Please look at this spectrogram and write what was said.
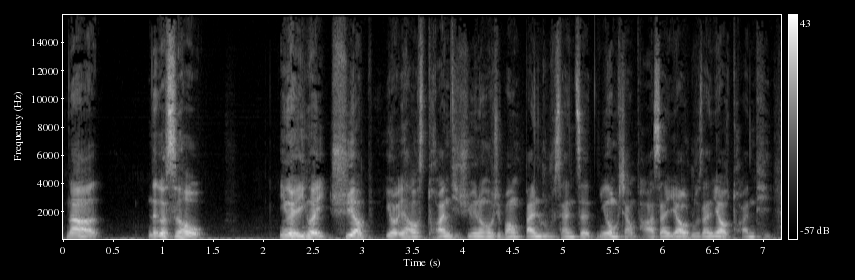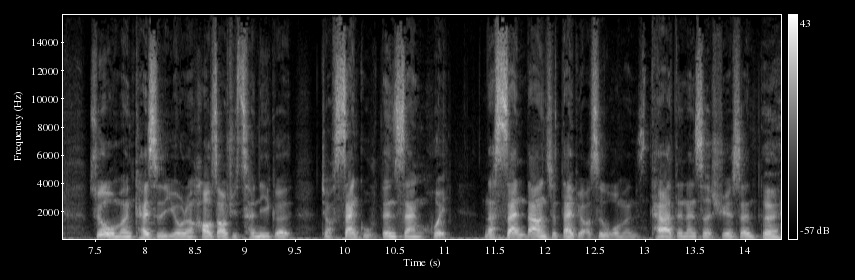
那那个时候。因为因为需要有要有团体去，然后去帮我们搬入山证，因为我们想爬山要入山要有团体，所以我们开始有人号召去成立一个叫山谷登山会。那山当然就代表是我们台大登山社的学生，对，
